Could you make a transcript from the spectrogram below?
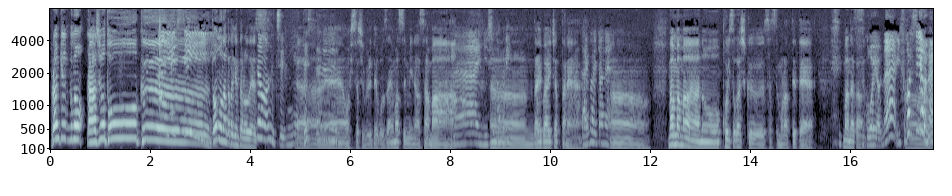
フランケンのラジオトークどうも中田健太郎ですどうも藤井です。ーねお久しぶりでございます皆様はーい、二う週間ぶり。んだいぶ空いちゃったねだいぶ空いたねうん。まあまあまああの小忙しくさせてもらってて まあなんかすごいよね。忙しいよね、う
